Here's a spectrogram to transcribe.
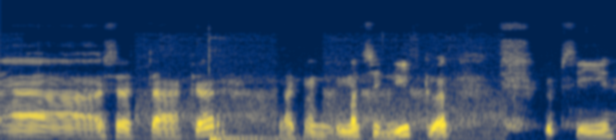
Uh, is 'n attacker. Lyk my iemand se lead koop. Oepsie.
